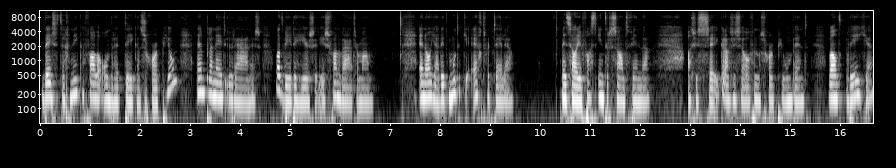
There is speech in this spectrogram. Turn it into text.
Deze technieken vallen onder het teken Schorpioen en planeet Uranus, wat weer de heerser is van Waterman. En oh ja, dit moet ik je echt vertellen. Dit zal je vast interessant vinden. Als je zeker als je zelf een schorpioen bent. Want weet je,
